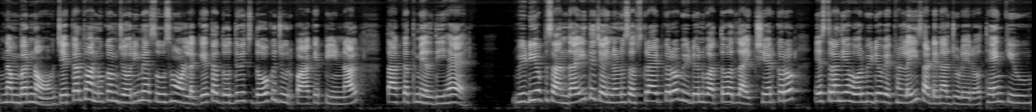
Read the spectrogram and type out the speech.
ਨੰਬਰ 9 ਜੇਕਰ ਤੁਹਾਨੂੰ ਕਮਜ਼ੋਰੀ ਮਹਿਸੂਸ ਹੋਣ ਲੱਗੇ, ਤਾਂ ਦੁੱਧ ਵਿੱਚ ਦੋ ਖਜੂਰ ਪਾ ਕੇ ਪੀਣ ਨਾਲ ਤਾਕਤ ਮਿਲਦੀ ਹੈ। ਵੀਡੀਓ ਪਸੰਦ ਆਈ ਤੇ ਚੈਨਲ ਨੂੰ ਸਬਸਕ੍ਰਾਈਬ ਕਰੋ, ਵੀਡੀਓ ਨੂੰ ਵੱਧ ਤੋਂ ਵੱਧ ਲਾਈਕ ਸ਼ੇਅਰ ਕਰੋ। ਇਸ ਤਰ੍ਹਾਂ ਦੀਆਂ ਹੋਰ ਵੀਡੀਓ ਵੇਖਣ ਲਈ ਸਾਡੇ ਨਾਲ ਜੁੜੇ ਰਹੋ। ਥੈਂਕ ਯੂ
